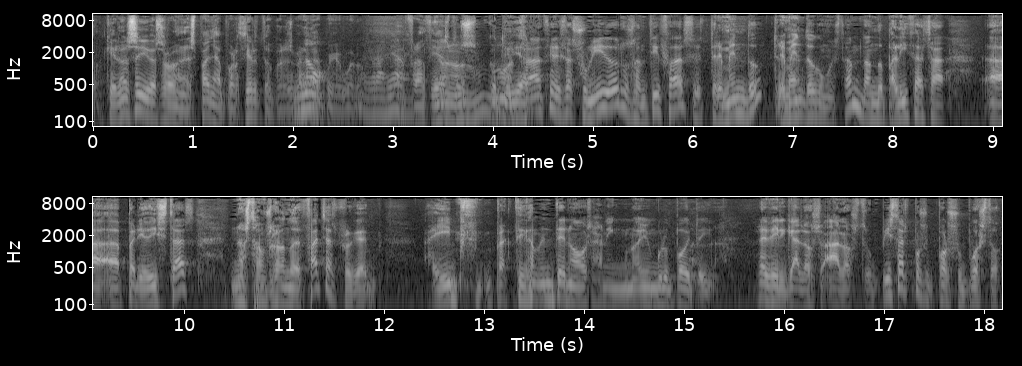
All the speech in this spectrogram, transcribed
política, que no se vive solo en España, por cierto, pero es verdad, No, porque bueno, en Francia No, esto no, es no, no, cotidiano. En Francia, en Estados Unidos, los antifas, es tremendo, tremendo como están, dando palizas a, a- a periodistas. No estamos hablando de fachas, porque ahí prácticamente no, o sea, ninguno hay un grupo. y- decir, que a los, a los trumpistas, por, por supuesto,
